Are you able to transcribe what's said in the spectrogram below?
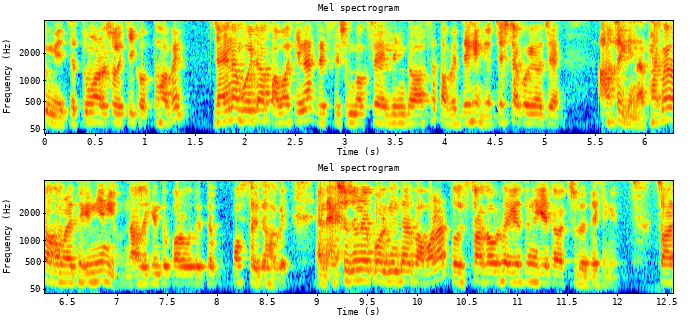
তুমি, যে তোমার আসলে কি করতে হবে। জানি না বইটা পাবা কিনা ডিসক্রিপশন বক্সে লিঙ্ক দেওয়া আছে, তবে দেখে নিও, চেষ্টা করিও যে আছে কিনা। থাকলে রকমারি থেকে নিয়ে নিও, নাহলে কিন্তু পরবর্তীতে পস্তাইতে হবে। এন্ড একশো জনের পর কিন্তু আর পাবা না, তো স্টক আউট হয়ে গেছে নাকি এটা অ্যাকচুয়ালি দেখে নিও। সো আর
